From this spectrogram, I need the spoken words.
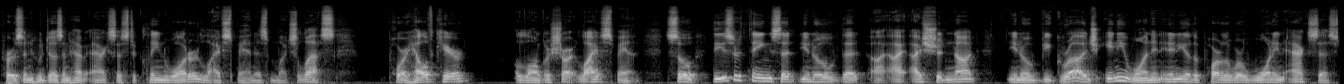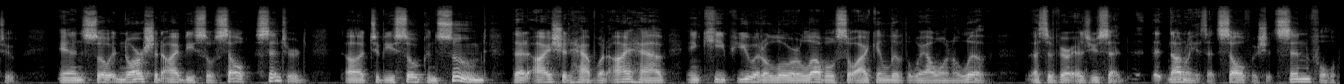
person who doesn't have access to clean water, lifespan is much less. Poor health care, a longer short lifespan. So these are things that, you know, that I, I should not, you know, begrudge anyone in any other part of the world wanting access to. And so, nor should I be so self centered uh, to be so consumed that I should have what I have and keep you at a lower level so I can live the way I want to live. That's a very, as you said, not only is that selfish, it's sinful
